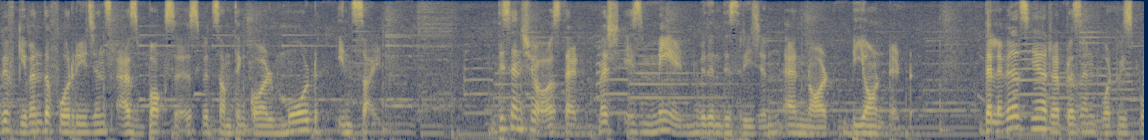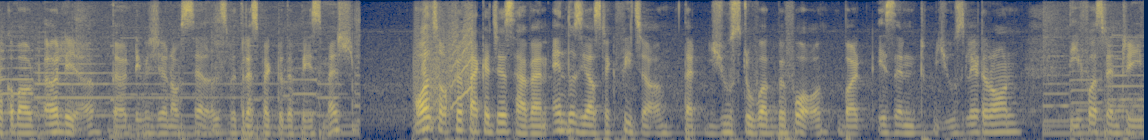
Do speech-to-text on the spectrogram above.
we've given the four regions as boxes with something called mode inside. This ensures that mesh is made within this region and not beyond it. The levels here represent what we spoke about earlier, the division of cells with respect to the base mesh. All software packages have an enthusiastic feature that used to work before but isn't used later on. The first entry,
